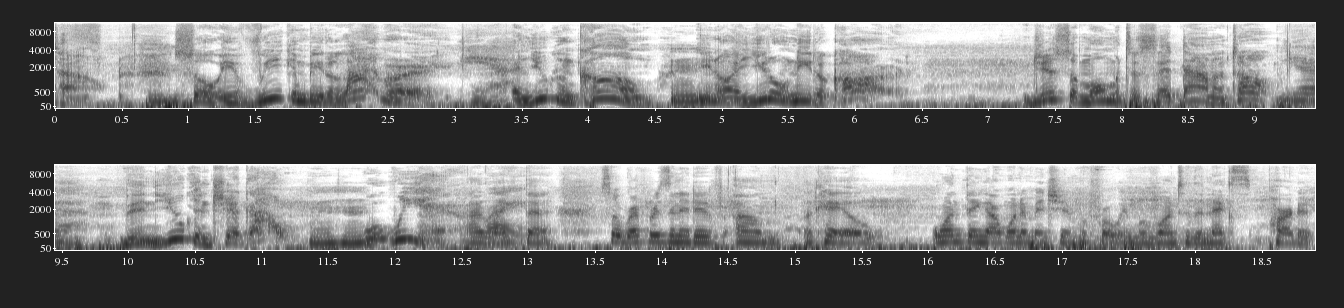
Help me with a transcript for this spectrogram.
Yes. town. So if we can be the library Yeah. and you can come, you know, and you don't need a card, just a moment to sit down and talk, Yeah. then you can check out what we have. I Right. like that. So, Representative um, Ako, one thing I want to mention before we move on to the next part of,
